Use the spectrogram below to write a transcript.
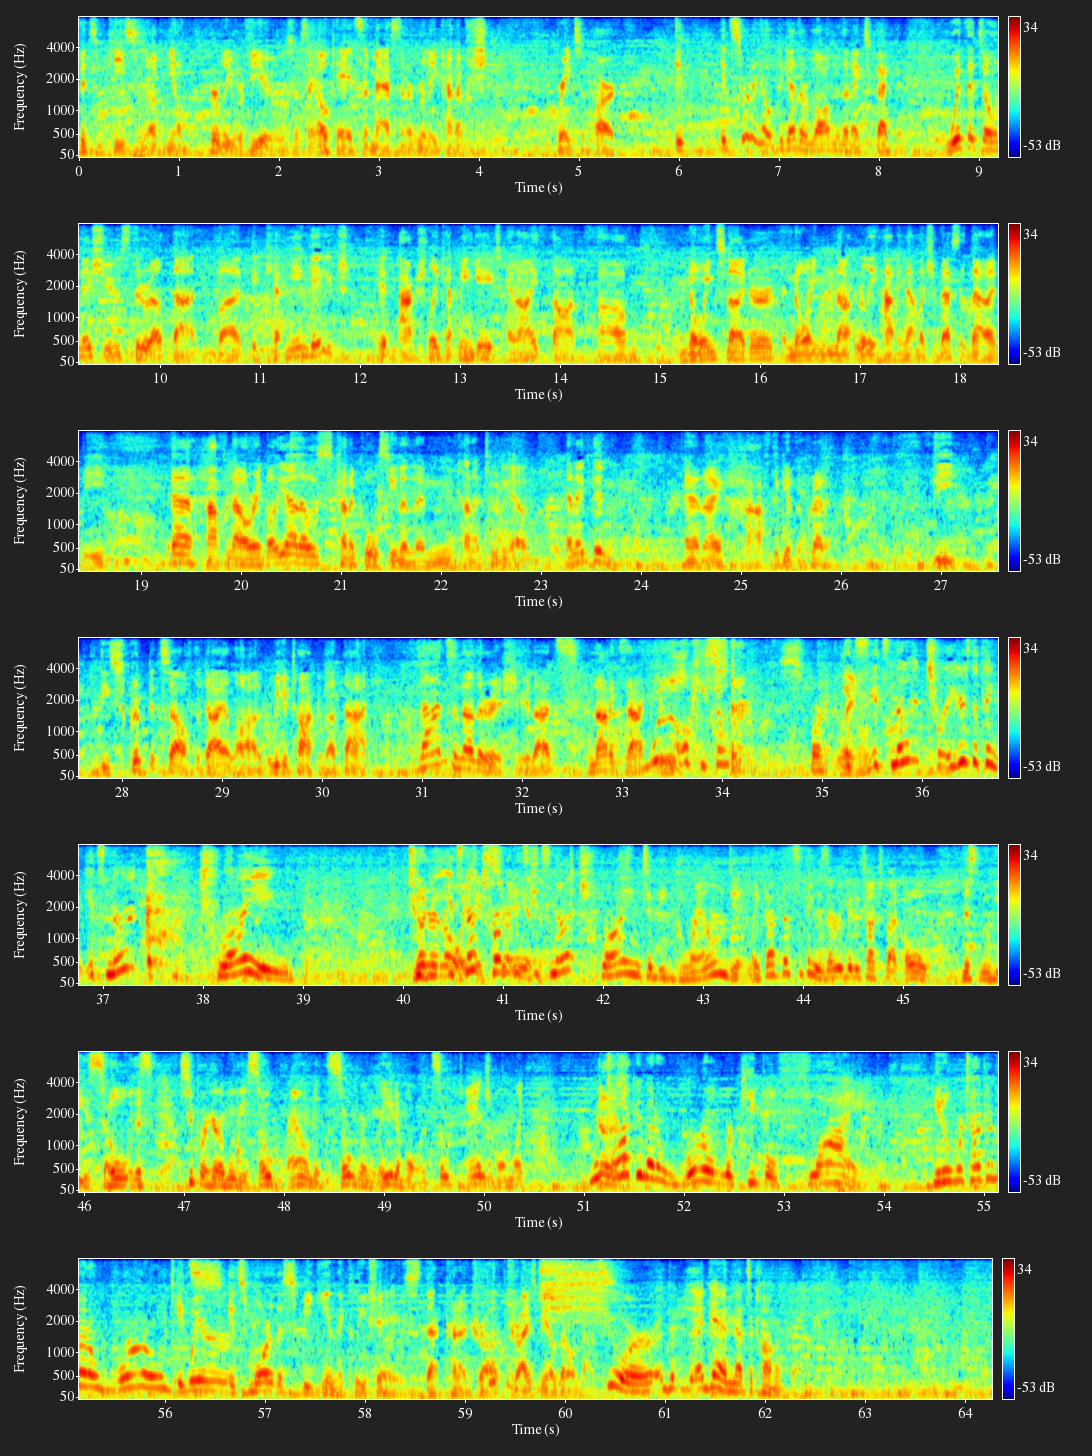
bits and pieces of you know early reviews. It's like okay, it's a mess and it really kind of sh- breaks apart. It it sort of held together longer than I expected, with its own issues throughout that, but it kept me engaged. It actually kept me engaged, and I thought, um, knowing Snyder and knowing not really having that much invested, that I'd be, yeah, half an hour and go, yeah, that was kind of cool scene, and then kind of tuning out, and I didn't, and I have to give them credit. The the script itself, the dialogue, we could talk about that. That's another issue. That's not exactly Well, okay, so sparkling. it's it's not. Try- here's the thing. It's not trying. To No, no, be, no, It's not. it it's, it's not trying to be grounded. Like that. That's the thing. Is everybody talks about? Oh, this movie is so. This superhero movie is so grounded. It's so relatable. It's so tangible. I'm like, we're No, no, no. talking about a world where people fly. You know, we're talking about a world it's, where it's more the speaking and the cliches that kind of dri- drives me a little nuts. Sure, but again, that's a comic book,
